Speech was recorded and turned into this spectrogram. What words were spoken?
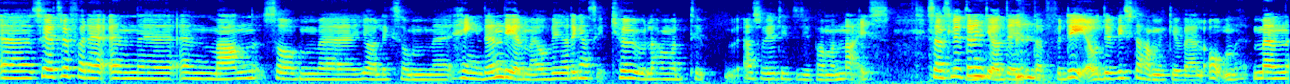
Eh, Så jag träffade en, eh, en man som jag liksom hängde en del med och vi hade ganska kul. Han var typ, alltså jag tyckte typ han var nice. Sen slutade inte jag dejta för det och det visste han mycket väl om. Men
